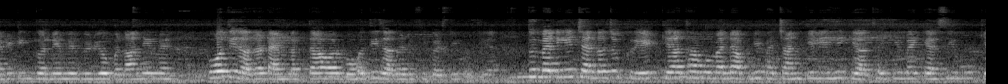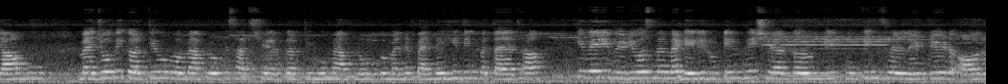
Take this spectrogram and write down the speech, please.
एडिटिंग करने में वीडियो बनाने में, बहुत ही ज़्यादा टाइम लगता है और बहुत ही ज़्यादा डिफ़िकल्टी होती है। तो मैंने ये चैनल जो क्रिएट किया था, वो मैंने अपनी पहचान के लिए ही किया था कि मैं कैसी हूँ, क्या हूँ, मैं जो भी करती हूँ, वो मैं आप लोगों के साथ शेयर करती हूँ। मैं आप लोगों को मैंने पहले ही दिन बताया था कि मेरी वीडियोस में मैं डेली रूटीन भी शेयर करूँगी कुकिंग से रिलेटेड और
